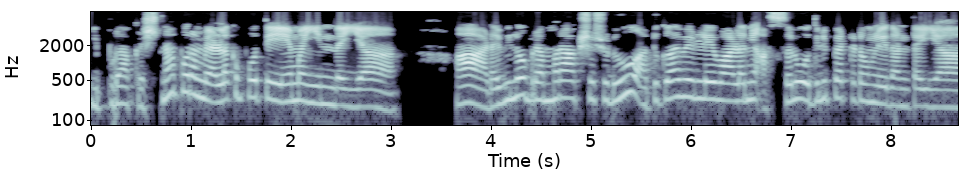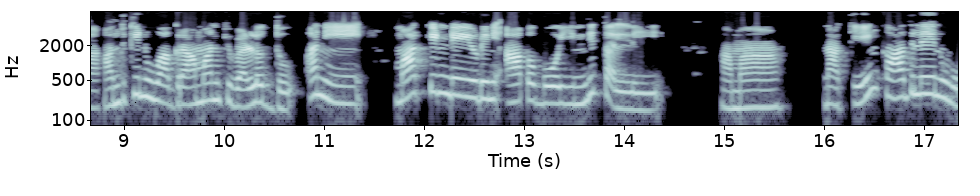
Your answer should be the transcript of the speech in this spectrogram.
ఇప్పుడు ఆ కృష్ణాపురం వెళ్ళకపోతే ఏమయ్యిందయ్యా? ఆ అడవిలో బ్రహ్మరాక్షసుడు అటుగా వెళ్ళే వాళ్ళని అస్సలు వదిలిపెట్టడం లేదంటయ్యా. అందుకే నువ్వు ఆ గ్రామానికి వెళ్ళొద్దు అని మార్కండేయుడిని ఆపబోయింది తల్లి. అమ్మా నాకేం కాదులే నువ్వు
